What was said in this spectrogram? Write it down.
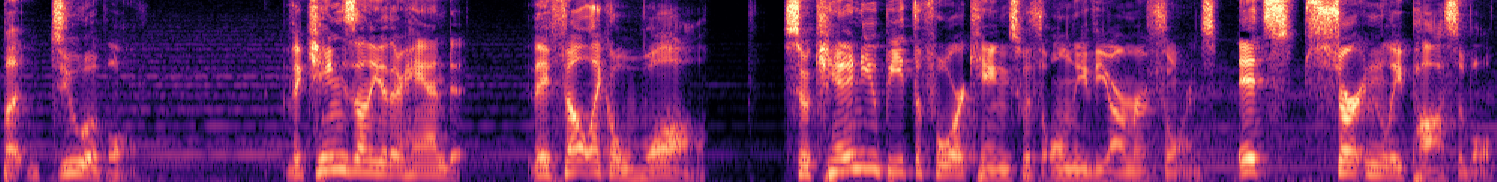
but doable. The Kings, on the other hand, they felt like a wall. So can you beat the Four Kings with only the Armor of Thorns? It's certainly possible.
